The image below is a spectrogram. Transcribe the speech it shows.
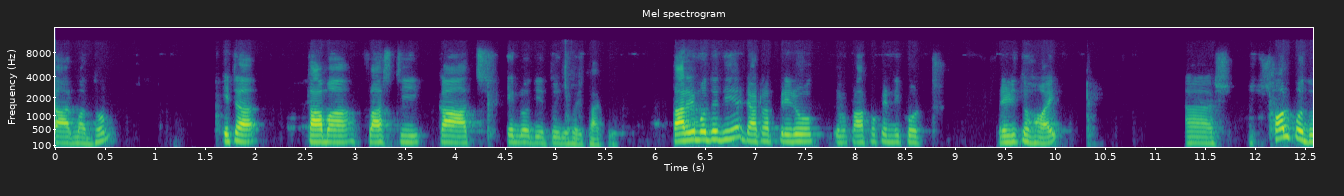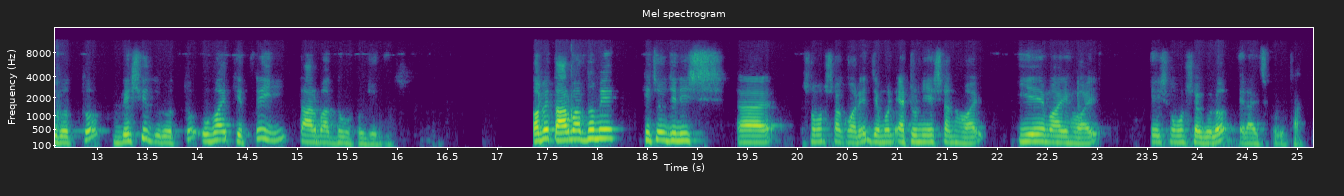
তার মাধ্যম। এটা তামা, প্লাস্টিক, কাঁচ এগুলো দিয়ে তৈরি হয়ে থাকে। তারের মধ্যে দিয়ে ডাটা প্রেরক এবং প্রাপকের নিকট প্রেরিত হয়। স্বল্প দূরত্ব, বেশি দূরত্ব উভয় ক্ষেত্রেই তার মাধ্যম উপযোগী। তবে তার মাধ্যমে কিছু জিনিস সমস্যা করে, যেমন অ্যাটোনিয়েশন হয়। ইএমআই হয়, এই সমস্যাগুলো এরাইজ করে থাকে।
